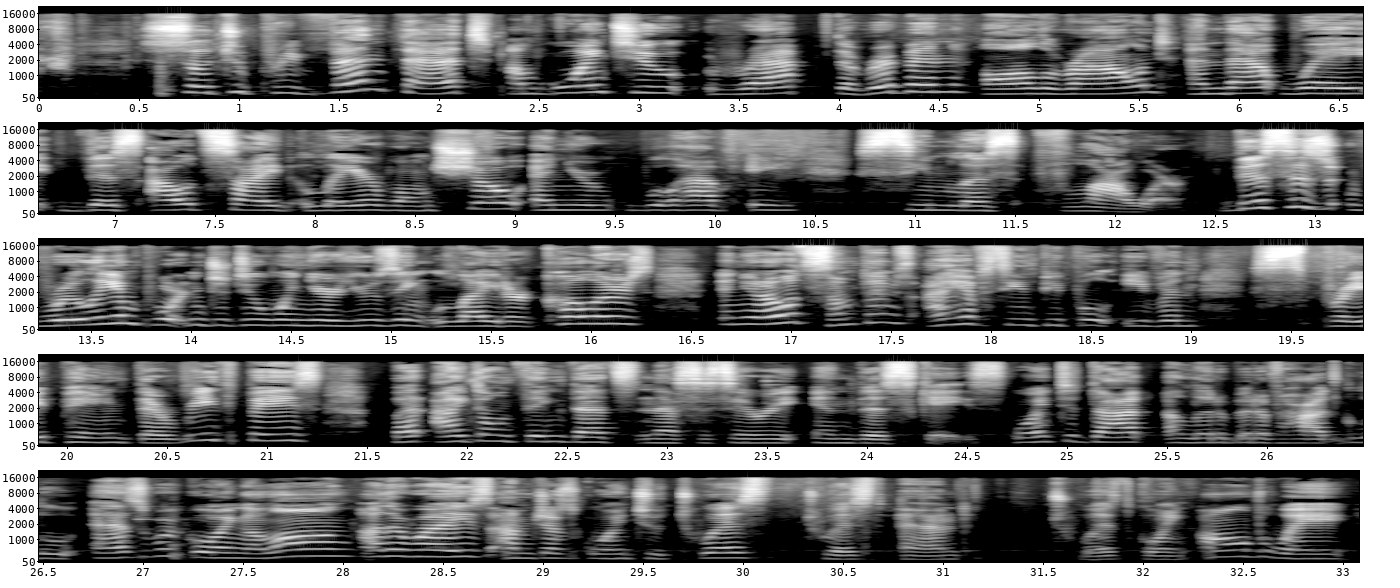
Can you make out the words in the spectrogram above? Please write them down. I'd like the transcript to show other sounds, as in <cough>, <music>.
so to prevent that, I'm going to wrap the ribbon all around and that way this outside layer won't show and you will have a seamless flower. This is really important to do when you're using lighter colors. And you know what? Sometimes I have seen people even spray paint their wreath base, but I don't think that's necessary in this case. I'm going to dot a little bit of hot glue as we're going along. Otherwise, I'm just going to twist, twist, and twist going all the way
